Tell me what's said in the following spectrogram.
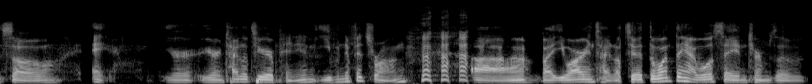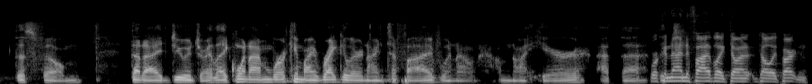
so, hey, you're you're entitled to your opinion, even if it's wrong. uh, but you are entitled to it. The one thing I will say in terms of this film that I do enjoy, like when I'm working my regular nine to five, when I'm, I'm not here at the working the, nine to five like Don, Dolly Parton.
